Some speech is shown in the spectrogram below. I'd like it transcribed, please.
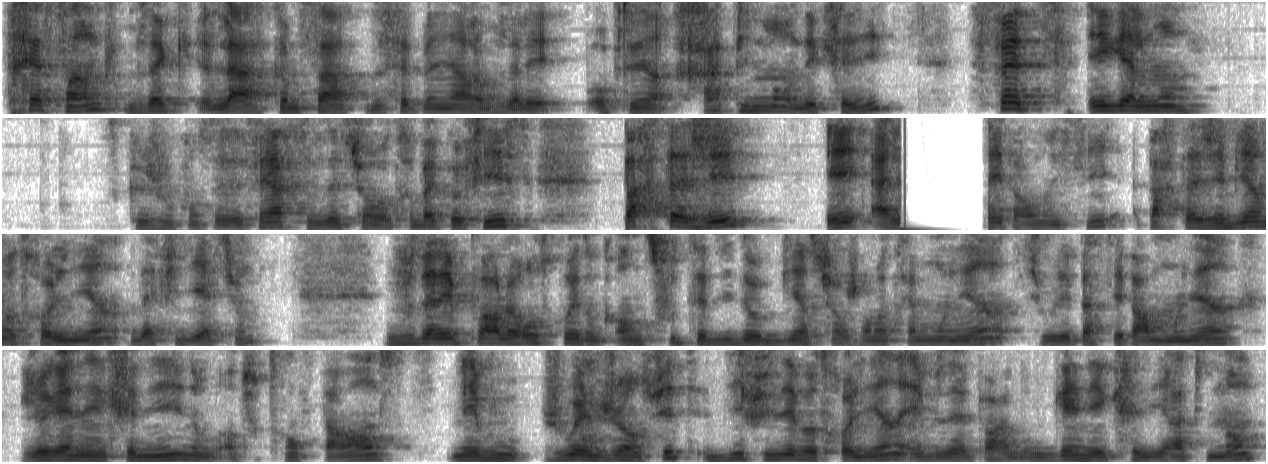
Très simple, vous êtes là comme ça, de cette manière-là, vous allez obtenir rapidement des crédits. Faites également ce que je vous conseille de faire, si vous êtes sur votre back-office, partagez et allez, pardon, ici, partagez bien votre lien d'affiliation. Vous allez pouvoir le retrouver donc en dessous de cette vidéo. Bien sûr, je remettrai mon lien. Si vous voulez passer par mon lien, je gagne un crédit, donc en toute transparence. Mais vous jouez le jeu ensuite, diffusez votre lien et vous allez pouvoir donc gagner des crédits rapidement.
